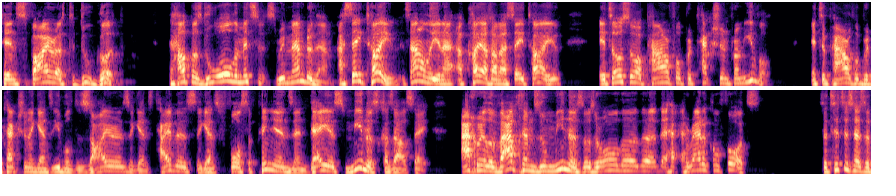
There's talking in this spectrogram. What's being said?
to inspire us to do good, to help us do all the mitzvahs. Remember them. I say taiv. It's not only an a of I taiv. It's also a powerful protection from evil. It's a powerful protection against evil desires, against taivas, against false opinions and deus minas. Chazal say those are all the, the, the heretical thoughts. So tzitzis has a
